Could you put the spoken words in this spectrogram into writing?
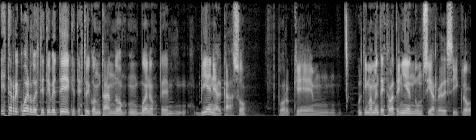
este recuerdo, este TBT que te estoy contando, mm, bueno, eh, viene al caso porque mm, últimamente estaba teniendo un cierre de ciclo,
